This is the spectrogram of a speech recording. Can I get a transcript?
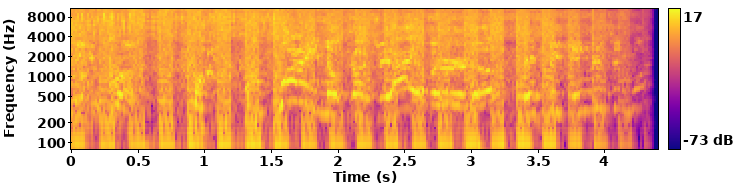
where you from?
